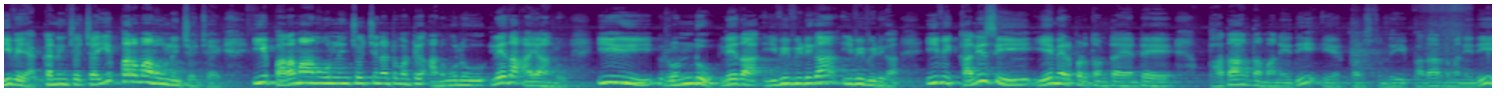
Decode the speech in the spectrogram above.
ఇవి ఎక్కడి నుంచి వచ్చాయి? పరమాణువుల నుంచి వచ్చాయి. ఈ పరమాణువుల నుంచి వచ్చినటువంటి అణువులు లేదా అయాన్లు ఈ రెండు లేదా ఇవి విడిగా ఇవి విడిగా ఇవి కలిసి ఏం ఏర్పడుతుంటాయంటే పదార్థం అనేది ఏర్పరుస్తుంది. పదార్థం అనేది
